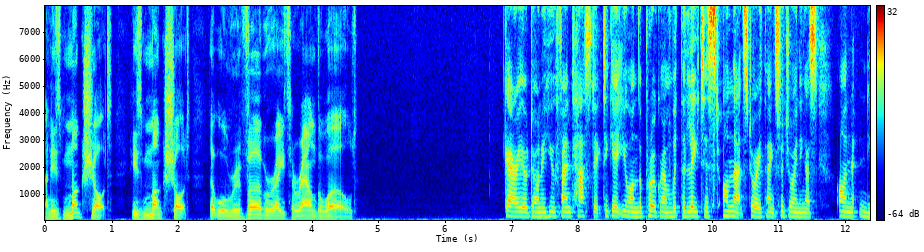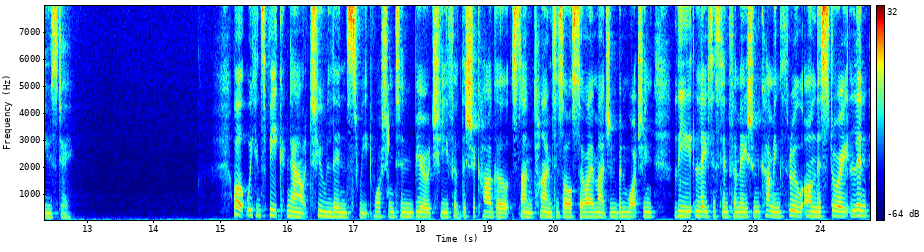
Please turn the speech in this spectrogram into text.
and his mugshot, his mugshot that will reverberate around the world. Gary O'Donoghue, fantastic to get you on the programme with the latest on that story. Thanks for joining us on Newsday. Well, we can speak now to Lynn Sweet, Washington bureau chief of the Chicago Sun Times, who's also, I imagine, been watching the latest information coming through on this story. Lynn,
